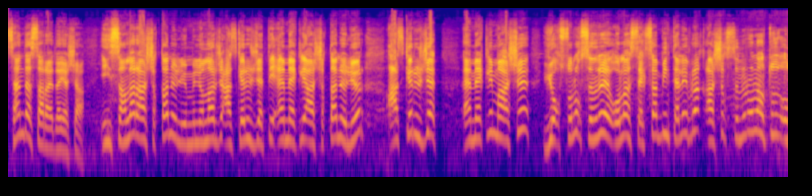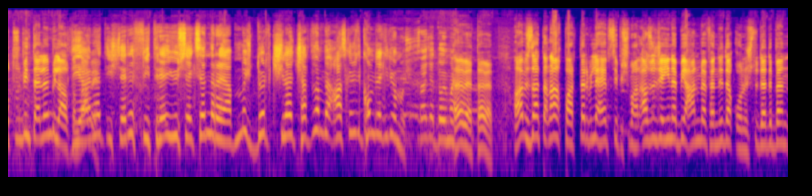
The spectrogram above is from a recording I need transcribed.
sen de sarayda yaşa. İnsanlar açlıktan ölüyor. Milyonlarca askeri ücretli emekli açlıktan ölüyor. Asker ücret emekli maaşı yoksulluk sınırı olan 80 bin TL bırak açlık sınırı olan 30, 30 bin TL'nin bile altında abi. Diyanet İşleri fitre 180 lira yapmış. 4 kişiler çarptıdan ve asgari ücret komple gidiyormuş. Sadece doymak. Evet evet. Abi zaten AK Partiler bile hepsi pişman. Az önce yine bir hanımefendi de konuştu. Dedi ben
